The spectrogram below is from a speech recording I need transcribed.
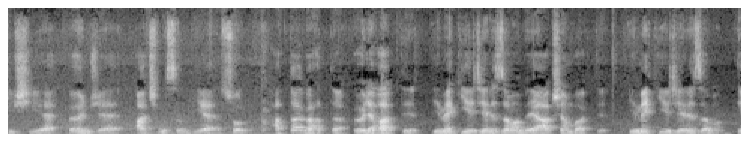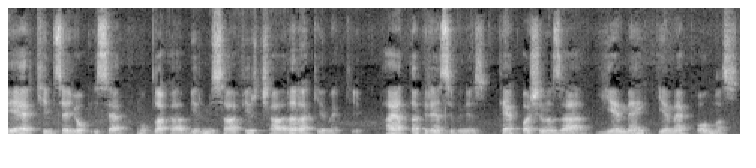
kişiye önce aç mısın diye sorun. Hatta ve hatta öğle vakti yemek yiyeceğiniz zaman veya akşam vakti yemek yiyeceğiniz zaman eğer kimse yok ise mutlaka bir misafir çağırarak yemek yiyin. Hayatta prensibiniz tek başınıza yemek yemek olmaz.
